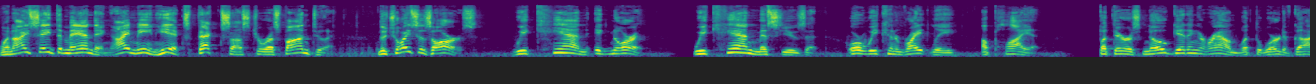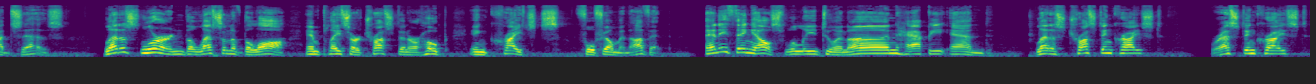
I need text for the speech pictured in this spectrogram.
When I say demanding, I mean he expects us to respond to it. The choice is ours. We can ignore it, we can misuse it, or we can rightly apply it. But there is no getting around what the Word of God says. Let us learn the lesson of the law and place our trust and our hope in Christ's fulfillment of it. Anything else will lead to an unhappy end. Let us trust in Christ, rest in Christ,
